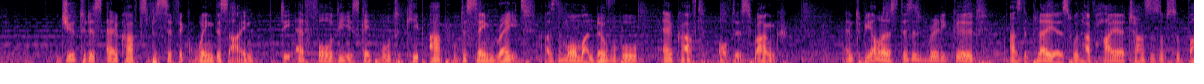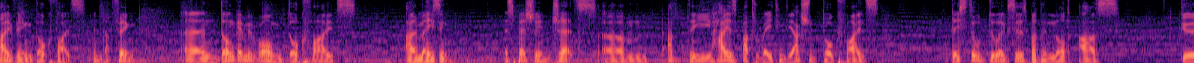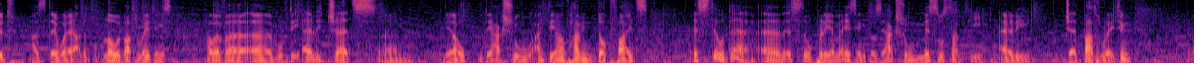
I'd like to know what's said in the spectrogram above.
Due to this aircraft's specific wing design, the F4D is capable to keep up with the same rate as the more maneuverable aircraft of this rank. And to be honest, this is really good, as the players would have higher chances of surviving dogfights in that thing, and don't get me wrong, dogfights are amazing, especially in jets. Um, at the highest battle rating, the actual dogfights, they still do exist, but they're not as good as they were at the lower battle ratings. However, uh, with the early jets, um, you know, the actual idea of having dogfights is still there, and it's still pretty amazing because the actual missiles at the early jet battle rating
